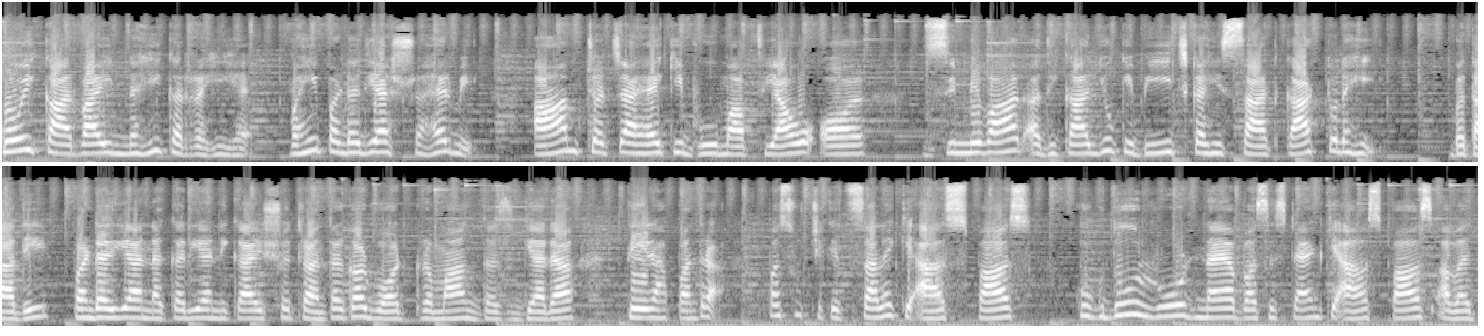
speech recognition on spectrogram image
कोई कार्रवाई नहीं कर रही है। वहीं पंडरिया शहर में आम चर्चा है कि भूमाफियाओं और जिम्मेवार अधिकारियों के बीच कहीं साठ गांठ तो नहीं। बता दे, पंडरिया नकरिया निकाय क्षेत्र अंतर्गत वार्ड क्रमांक दस, ग्यारह, तेरह, पंद्रह पशु चिकित्सालय के आसपास कुकदूर रोड नया बस स्टैंड के आसपास अवैध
